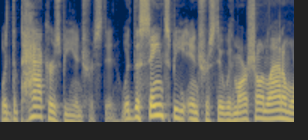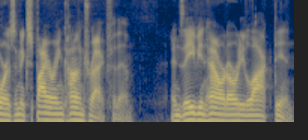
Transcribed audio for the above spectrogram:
Would the Packers be interested? Would the Saints be interested with Marshon Lattimore as an expiring contract for them and Xavier Howard already locked in?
